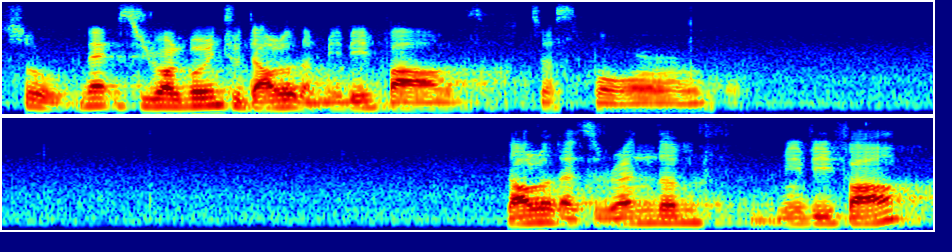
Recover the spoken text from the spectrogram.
So next you are going to download the MIDI file just for download as a random MIDI file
